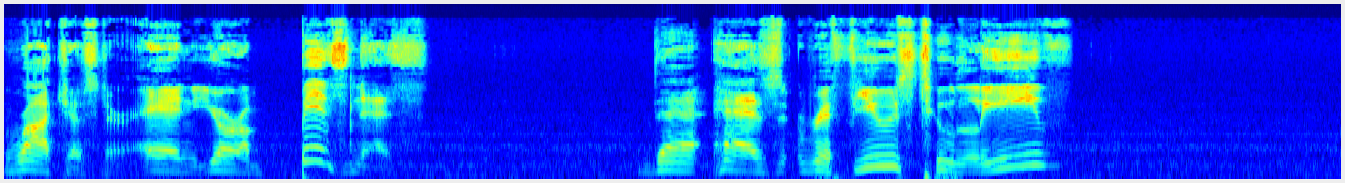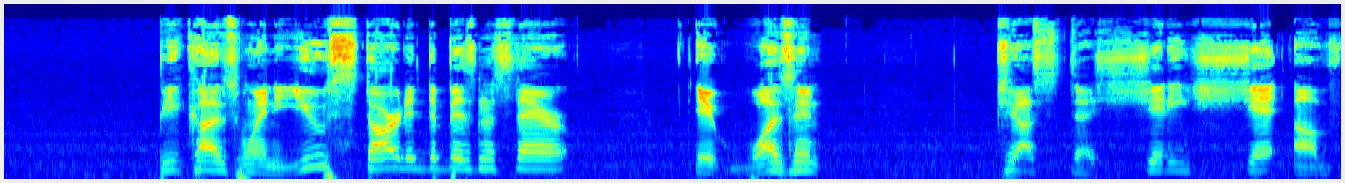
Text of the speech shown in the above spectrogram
Rochester and you're a business that has refused to leave because when you started the business there, it wasn't just the shitty shit of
